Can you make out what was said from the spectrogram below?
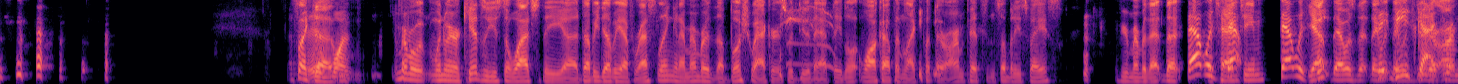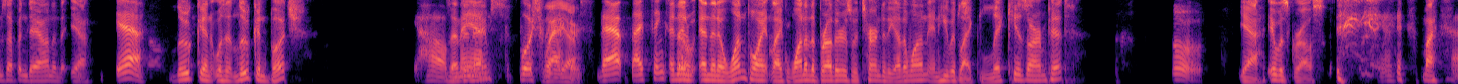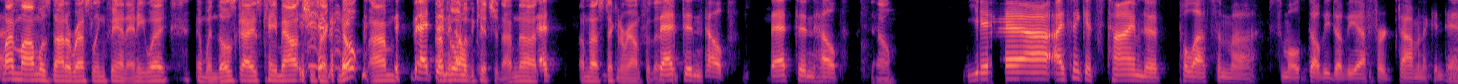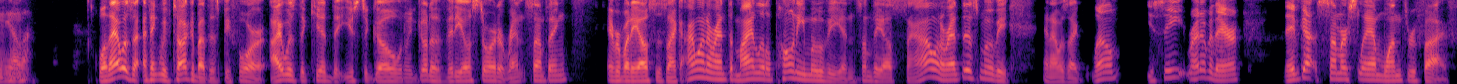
That's like There's the. One. Remember when we were kids, we used to watch the uh, WWF wrestling, and I remember the Bushwhackers would do that. They'd walk up and like put their armpits in somebody's face. If you remember that, the, that the was tag that, team. that was Yeah, the- that was the, they, the- would- they these would guys their were- arms up and down, and the, yeah, yeah Luke and was it Luke and Butch? oh Is that their man names? the bushwhackers that i think And so then and then at one point, like one of the brothers would turn to the other one, and he would like lick his armpit. Oh, Yeah, it was gross. my my mom was not a wrestling fan anyway, and when those guys came out, she's like, "Nope, I'm that I'm going help to the kitchen. I'm not That- I'm not sticking around for this." that didn't help that didn't help no. Yeah, I think it's time to pull out some uh, some old WWF for Dominic and Mhm. Daniela. Well, that was I think we've talked about this before. I was the kid that used to go when we'd go to the video store to rent something. Everybody else is like, "I want to rent the My Little Pony movie," and somebody else is saying, "I want to rent this movie," and I was like, "Well, you see, right over there, they've got SummerSlam one through five.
